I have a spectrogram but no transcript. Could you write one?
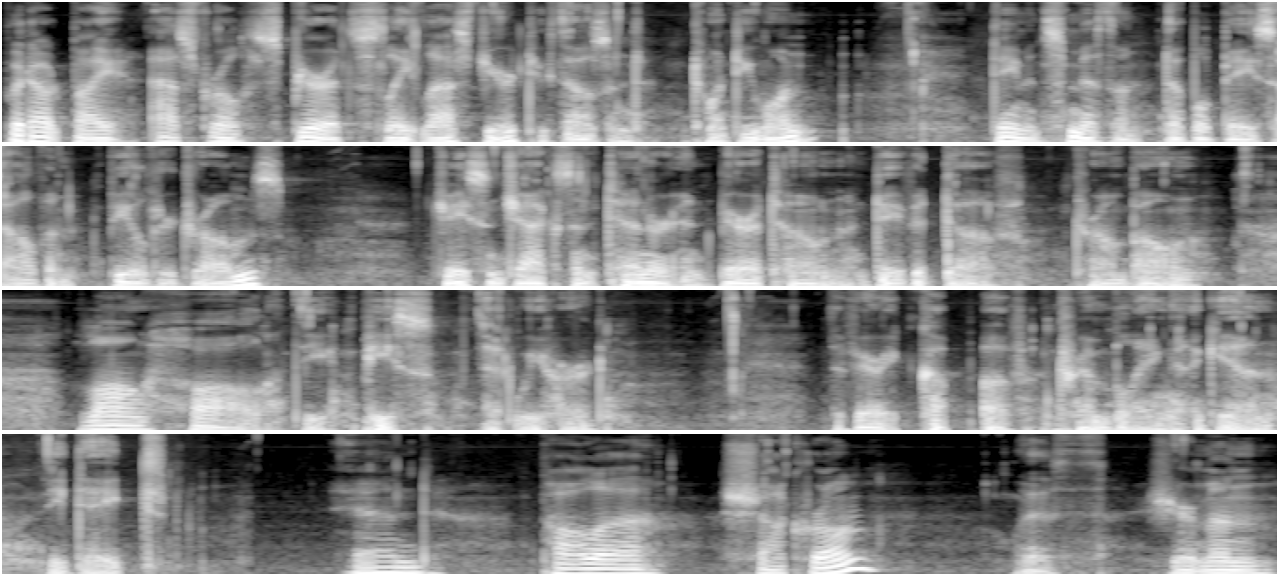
put out by Astral Spirits late last year, 2021. Damon Smith on double bass, Alvin Fielder drums, Jason Jackson tenor and baritone, David Dove trombone. Long Haul, the piece that we heard. The Very Cup of Trembling, again, the date. And Paula Shocron with German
